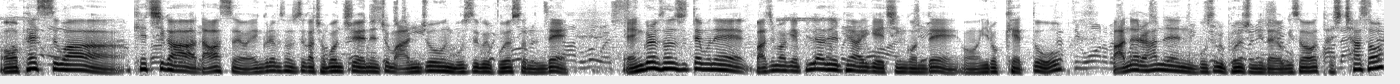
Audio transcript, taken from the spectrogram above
어, 패스와 캐치가 나왔어요. 앵그램 선수가 저번 주에는 좀 안 좋은 모습을 보였었는데 앵그램 선수 때문에 마지막에 필라델피아에게 진 건데 어, 이렇게 또 만회를 하는 모습을 보여줍니다. 여기서 다시 차서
